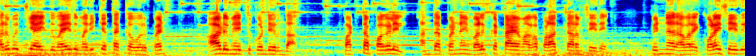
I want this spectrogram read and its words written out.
அறுபத்தி ஐந்து வயது மதிக்கத்தக்க ஒரு பெண் ஆடு மேய்த்து கொண்டிருந்தார். பட்ட பகலில் அந்த பெண்ணை வலுக்கட்டாயமாக பலாத்காரம் செய்தேன். பின்னர் அவரை கொலை செய்து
